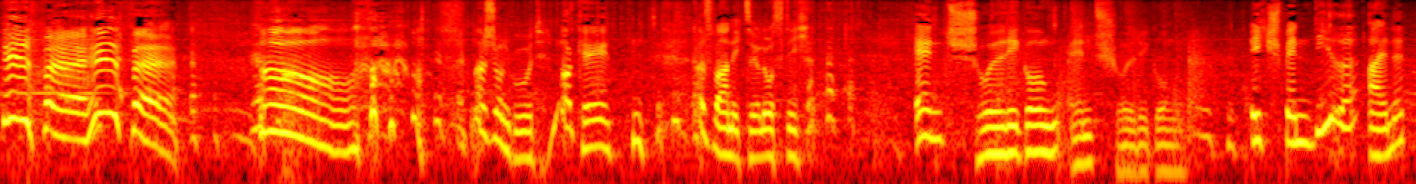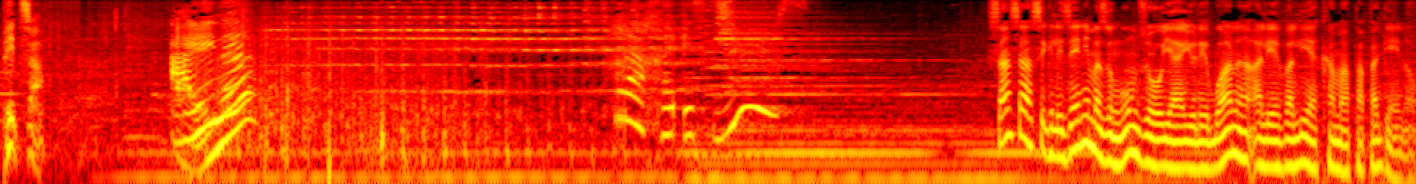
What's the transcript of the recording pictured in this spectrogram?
Hilfe! Hilfe! Oh. Na schon gut. Okay. Das war nicht sehr lustig. Entschuldigung, Entschuldigung. Ich spendiere eine Pizza. Eine? Rache ist süß. sasa sikilizeni mazungumzo ya yule bwana aliyevalia kama papageno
